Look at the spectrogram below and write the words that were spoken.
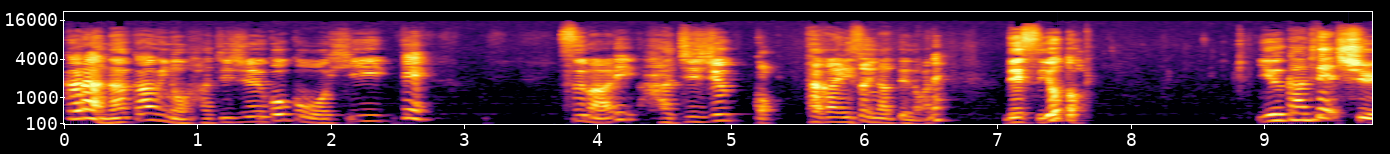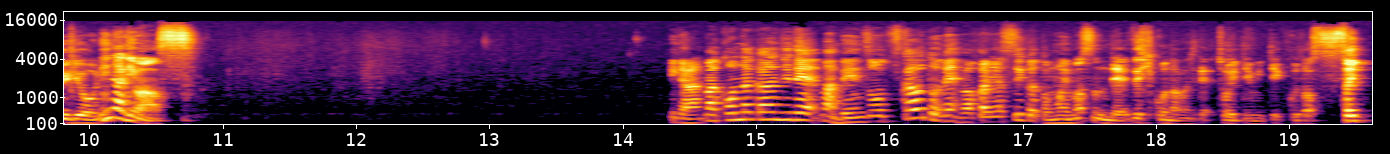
から中身の85個を引いて、つまり80個。互いにそうになってるのがね。ですよ、という感じで終了になります。いいかなまあ、こんな感じで、まあ、ベン図を使うとね、分かりやすいかと思いますんで、ぜひこんな感じで解いてみてください。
